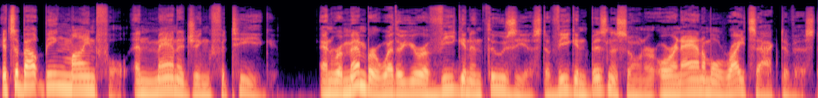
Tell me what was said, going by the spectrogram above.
It's about being mindful and managing fatigue. And remember whether you're a vegan enthusiast, a vegan business owner, or an animal rights activist,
